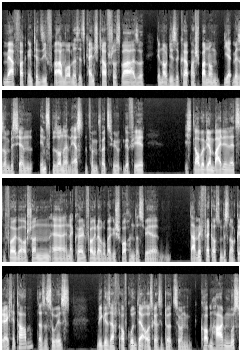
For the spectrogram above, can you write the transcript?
mehrfach intensiv fragen, warum das jetzt kein Strafstoß war. Also genau diese Körperspannung, die hat mir so ein bisschen insbesondere in den ersten 45 Minuten gefehlt ich glaube, wir haben beide in der letzten Folge auch schon äh, in der Köln-Folge darüber gesprochen, dass wir damit vielleicht auch so ein bisschen auch gerechnet haben, dass es so ist. Wie gesagt, aufgrund der Ausgangssituation. Kopenhagen muss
